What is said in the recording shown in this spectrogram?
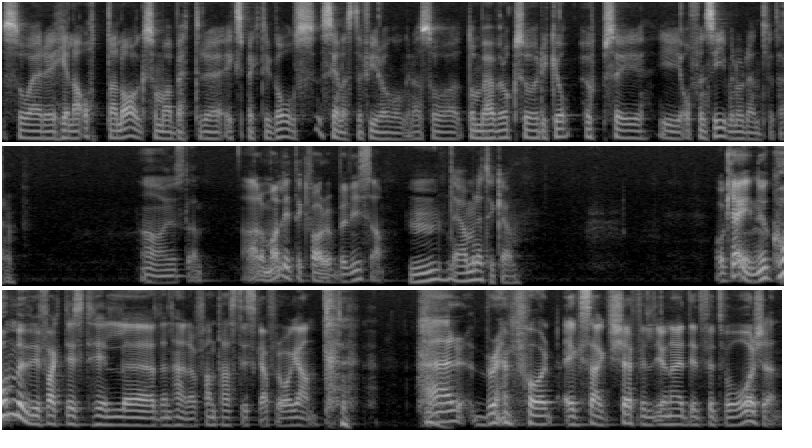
så är det hela åtta lag som har bättre expected goals senaste fyra omgångarna så de behöver också rycka upp- sig i offensiven ordentligt här. Ja, just det. Ja, de har lite kvar att bevisa. Mm, ja men det tycker jag. Okej, nu kommer vi faktiskt till eh, den här fantastiska frågan. är Brentford exakt Sheffield United för två år sedan?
